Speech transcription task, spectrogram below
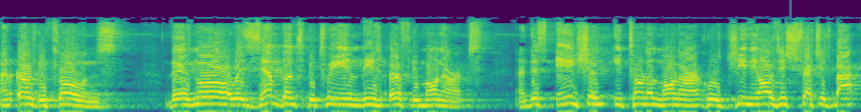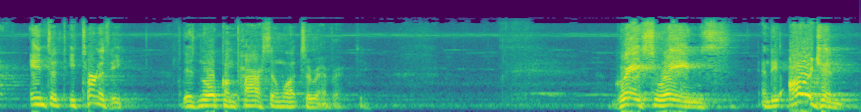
and earthly thrones there's no resemblance between these earthly monarchs and this ancient eternal monarch whose genealogy stretches back into eternity. There's no comparison whatsoever. Grace reigns and the origin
